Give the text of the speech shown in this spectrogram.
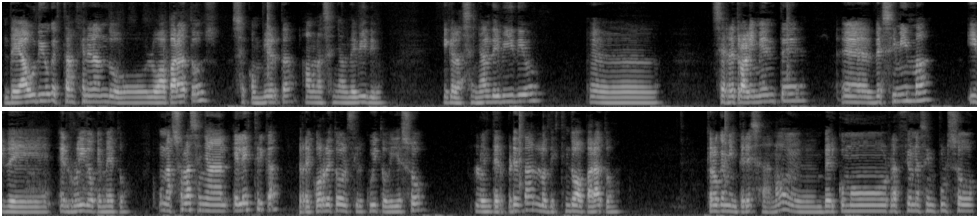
de audio que están generando los aparatos se convierta a una señal de vídeo y que la señal de vídeo eh, se retroalimente eh, de sí misma y de el ruido que meto. Una sola señal eléctrica recorre todo el circuito y eso lo interpretan los distintos aparatos. Que es lo que me interesa, ¿no? Eh, ver cómo reacciona ese impulso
